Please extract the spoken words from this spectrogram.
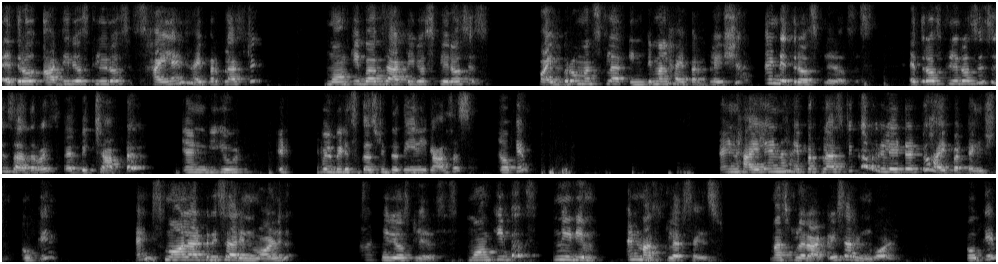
arteriosclerosis, hyaline hyperplastic, Monckeberg's arteriosclerosis, fibromuscular intimal hyperplasia, and atherosclerosis. Atherosclerosis is otherwise a big chapter, and you it will be discussed in the theory classes. Okay and hyaline hyperplastic are related to hypertension okay and small arteries are involved in arteriosclerosis Monckeberg's, medium and muscular sized muscular arteries are involved okay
